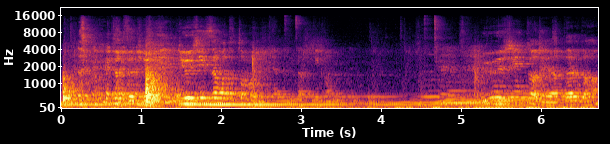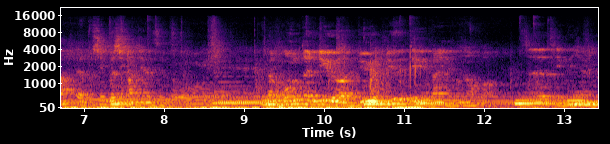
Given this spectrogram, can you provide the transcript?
龍神様と共にやってたっていう感じ。龍神とはねやったらとはやっぱシンパシー感じるんですよ。だから本当に龍は龍龍っていう概念のなんかずーっとイメージあり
